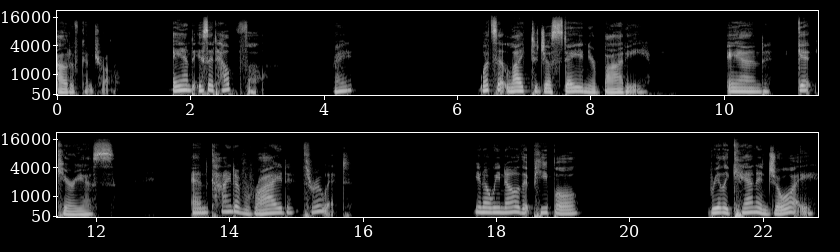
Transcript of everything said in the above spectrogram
out of control? And is it helpful? Right? What's it like to just stay in your body and get curious and kind of ride through it? You know, we know that people really can enjoy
